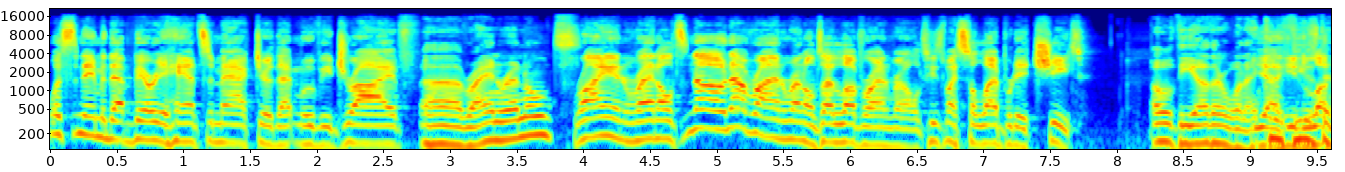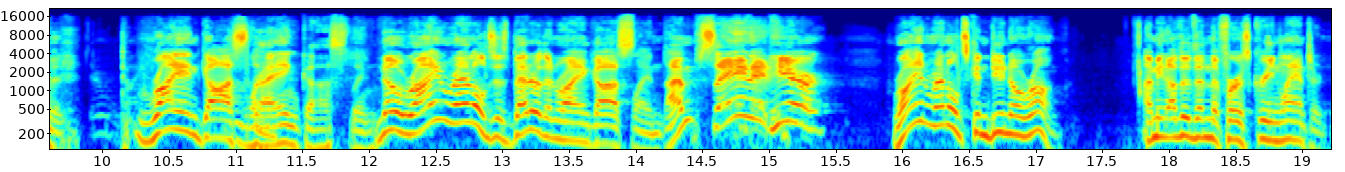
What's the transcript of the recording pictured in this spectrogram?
what's the name of that very handsome actor, that movie Drive? Uh, Ryan Reynolds? Ryan Reynolds. No, not Ryan Reynolds. I love Ryan Reynolds. He's my celebrity cheat. Oh, the other one. I yeah, he'd love it. it. Ryan Gosling. Ryan Gosling. No, Ryan Reynolds is better than Ryan Gosling. I'm saying it here. Ryan Reynolds can do no wrong. I mean, other than the first Green Lantern.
